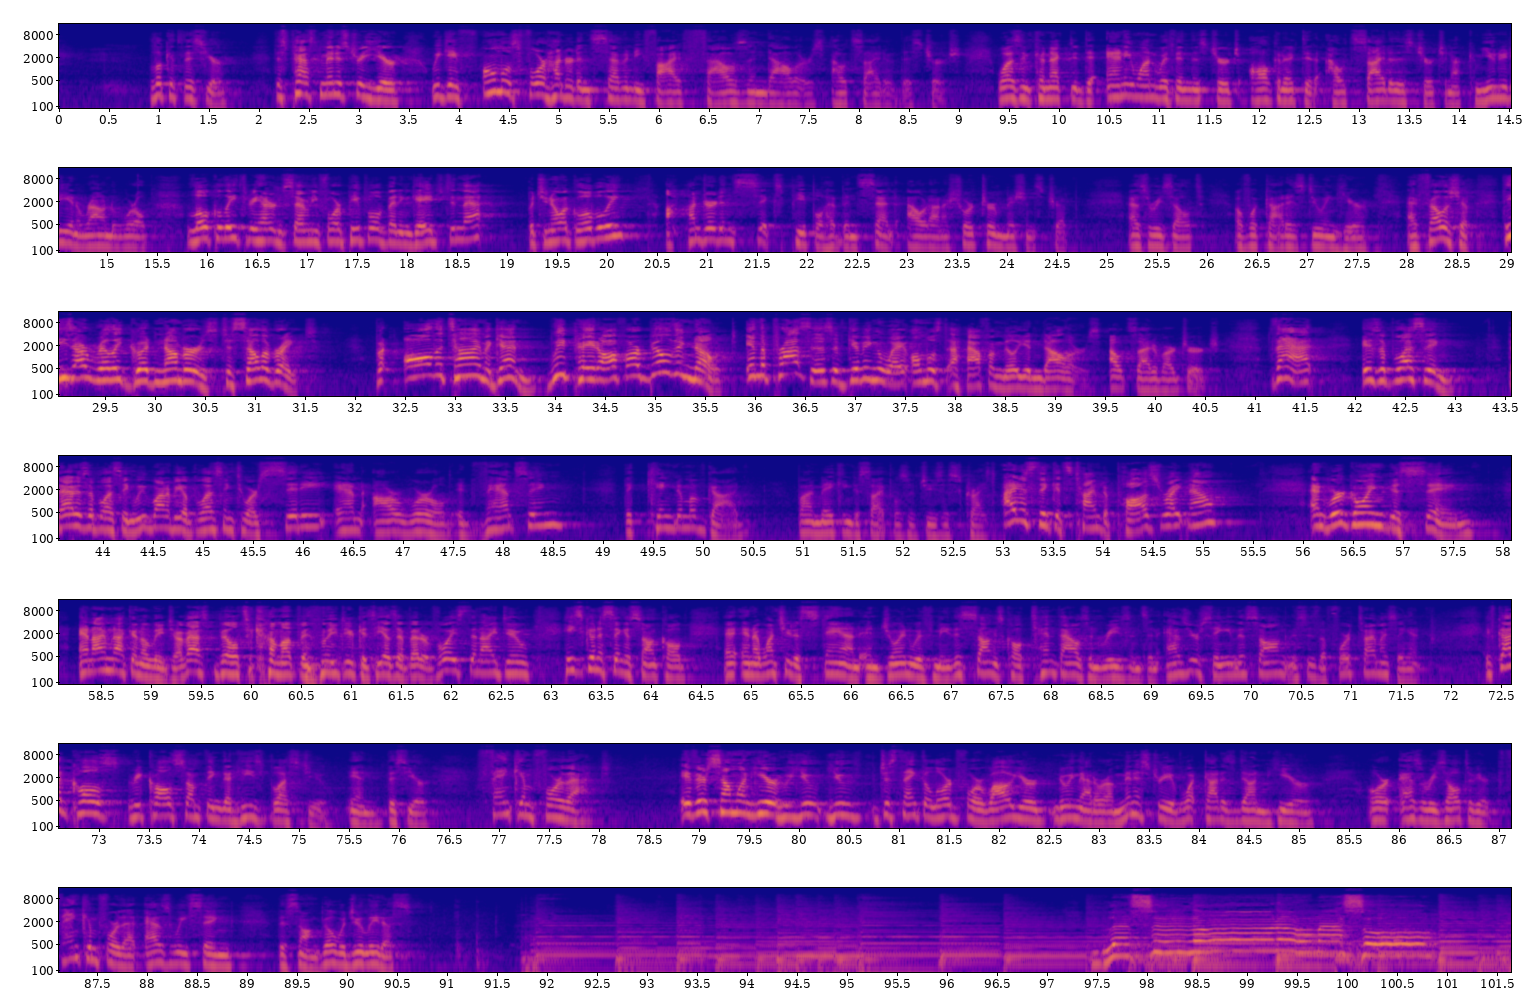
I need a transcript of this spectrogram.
Look at this year. This past ministry year, we gave almost $475,000 outside of this church. Wasn't connected to anyone within this church, all connected outside of this church in our community and around the world. Locally, 374 people have been engaged in that. But you know what, globally? 106 people have been sent out on a short-term missions trip as a result of what God is doing here at Fellowship. These are really good numbers to celebrate. But all the time, again, we paid off our building note in the process of giving away almost a half a million dollars outside of our church. That is a blessing. That is a blessing. We want to be a blessing to our city and our world, advancing the kingdom of God by making disciples of Jesus Christ. I just think it's time to pause right now and we're going to sing and I'm not going to lead you. I've asked Bill to come up and lead you because he has a better voice than I do. He's going to sing a song called, and I want you to stand and join with me. This song is called 10,000 Reasons. And as you're singing this song, this is the fourth time I sing it. If God calls, recalls something that he's blessed you in this year, thank him for that. If there's someone here who you, you just thank the Lord for while you're doing that or a ministry of what God has done here, or as a result of your, thank Him for that as we sing this song. Bill, would you lead us? Bless the Lord, oh my soul,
